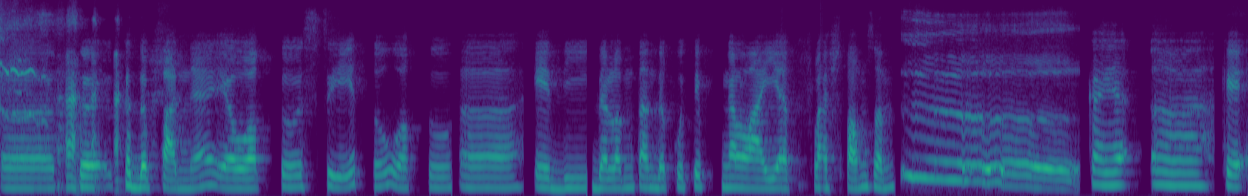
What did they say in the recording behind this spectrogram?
eh, ke ke depannya ya waktu si itu waktu eh, Eddie dalam tanda kutip ngelayat Flash Thompson. Uh, kayak eh kayak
